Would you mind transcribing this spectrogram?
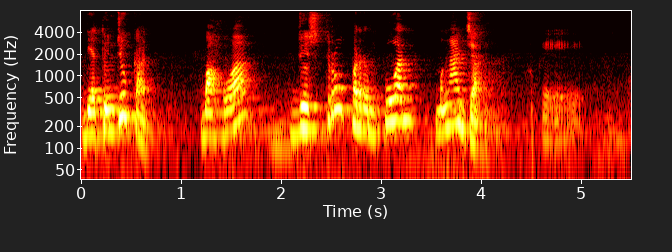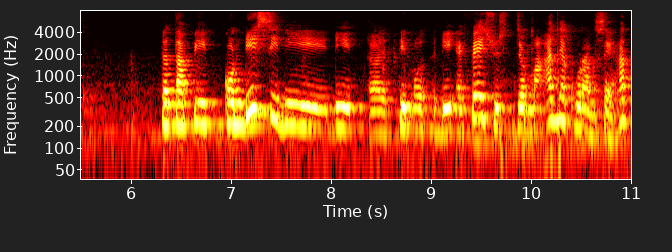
dia tunjukkan bahwa justru perempuan mengajar. Oke tetapi kondisi di di uh, di Efesus jemaatnya kurang sehat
